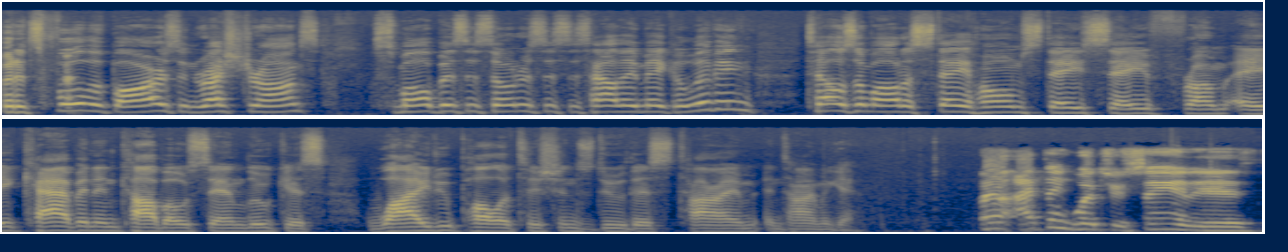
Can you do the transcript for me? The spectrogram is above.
but it's full of bars and restaurants. Small business owners, this is how they make a living. Tells them all to stay home, stay safe from a cabin in Cabo San Lucas. Why do politicians do this time and time again? Well, I think what you're saying is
